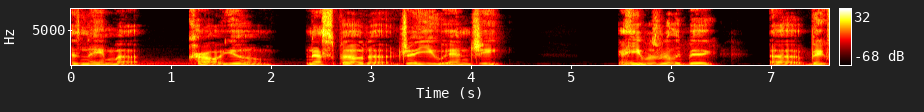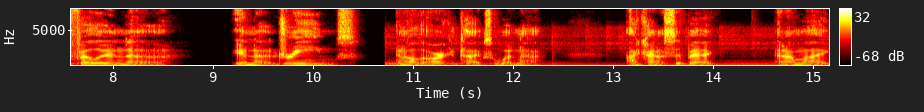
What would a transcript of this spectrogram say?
his name uh, Carl Jung, and that's spelled uh, J U N G. And he was really big, uh, big fella in uh, in uh, dreams and all the archetypes and whatnot. I kind of sit back and I'm like,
